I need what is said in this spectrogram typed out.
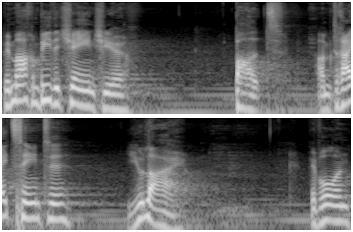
Wir machen Be the Change hier bald, am 13. Juli. Wir wollen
